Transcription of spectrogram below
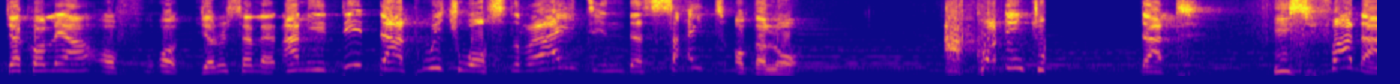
Jecoliah of what? Jerusalem. And he did that which was right in the sight of the Lord. According to that his father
